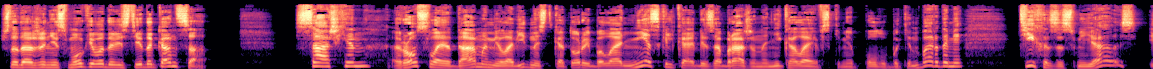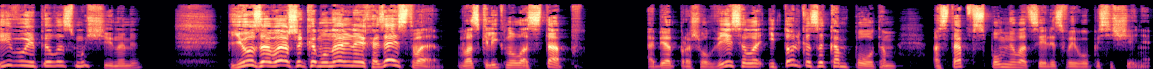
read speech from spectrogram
что даже не смог его довести до конца. Сашхин, рослая дама, миловидность которой была несколько обезображена николаевскими полубакенбардами, тихо засмеялась и выпила с мужчинами. «Пью за ваше коммунальное хозяйство!» — воскликнул Остап. Обед прошел весело, и только за компотом Остап вспомнил о цели своего посещения.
